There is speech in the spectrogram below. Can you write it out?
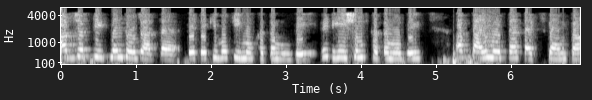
अब जब ट्रीटमेंट हो जाता है बेटे की वो कीमो खत्म हो गई रेडिएशन खत्म हो गई, अब टाइम होता है पेट स्कैन का।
